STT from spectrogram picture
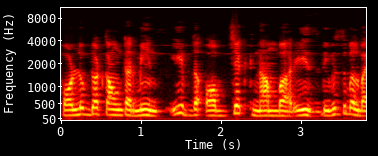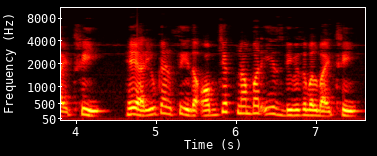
for loop dot counter means if the object number is divisible by 3 here you can see the object number is divisible by 3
